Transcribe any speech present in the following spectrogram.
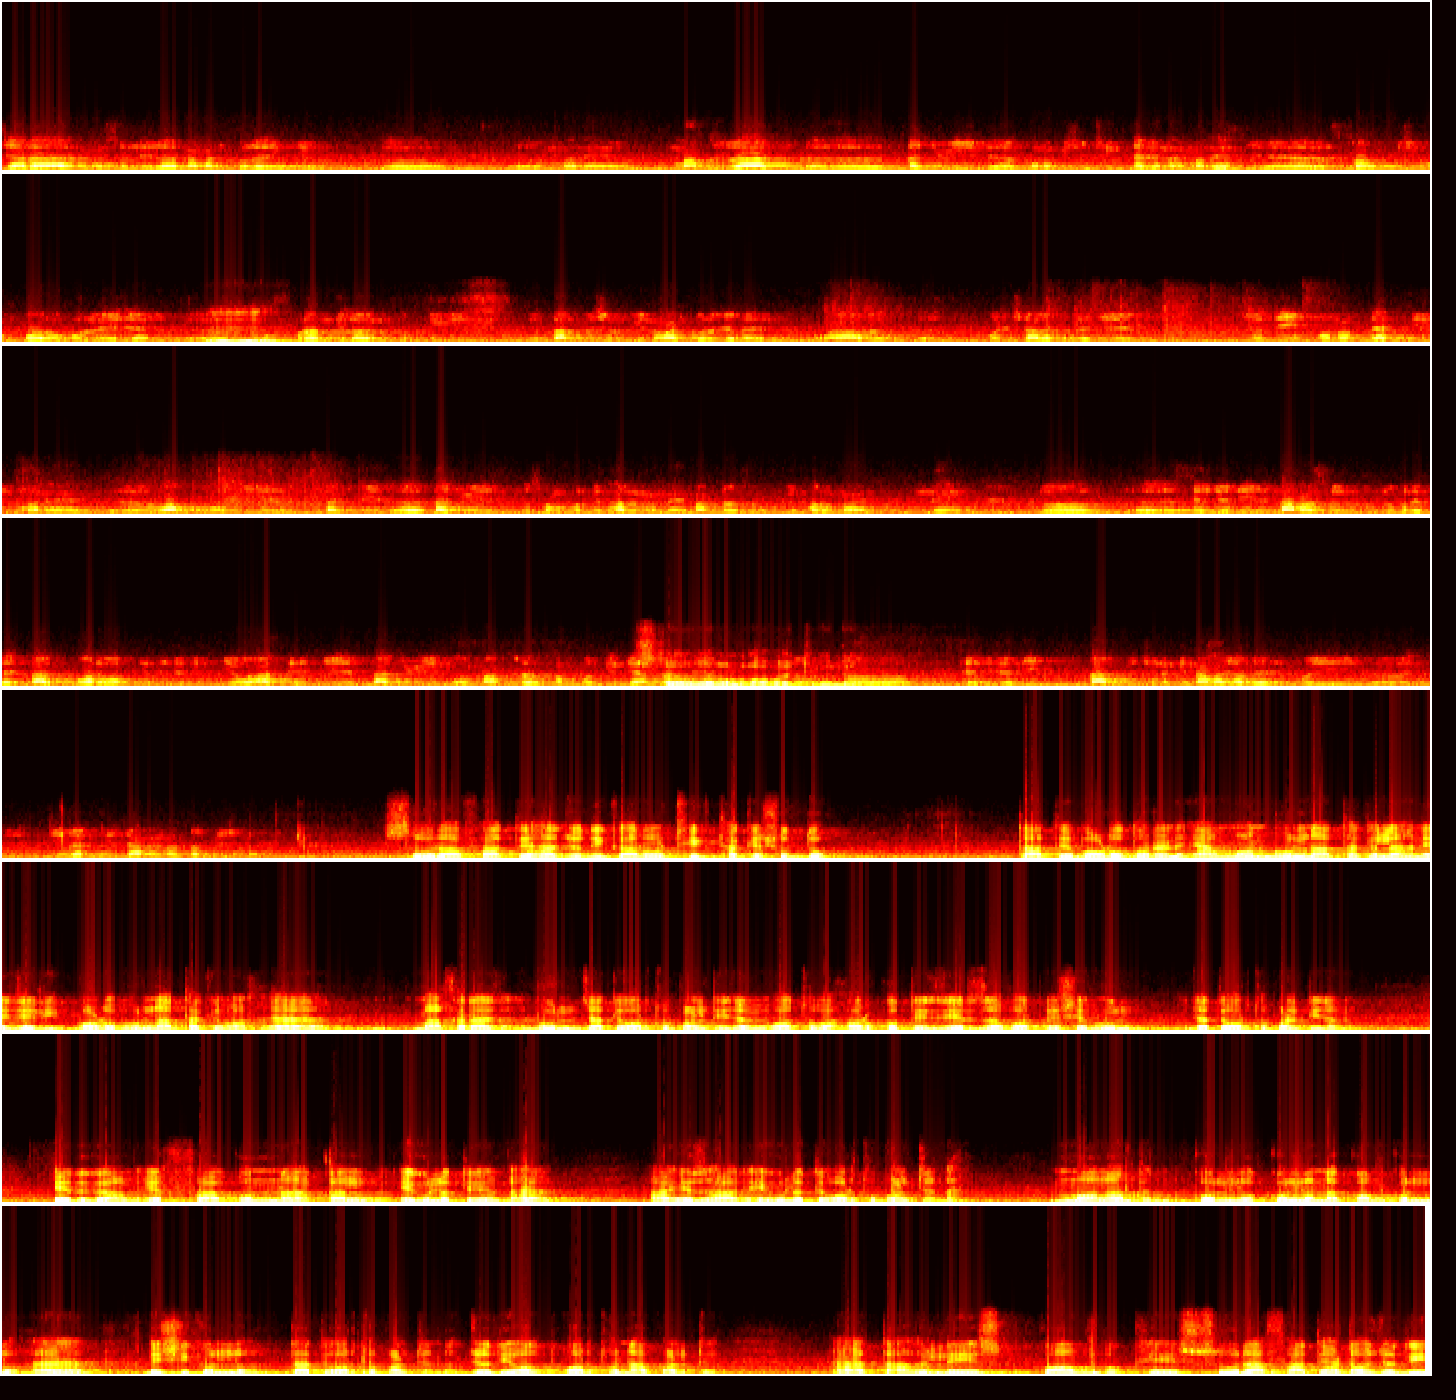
যারা মুসল্লিরা নামাজ পড়ায় কেউ তো মানে কোনো কিছু ঠিক থাকে না। মানে আহ, সব কিছু বড় ভুল হয়ে যায় কোরআন তো তার পেছনে কি নামাজ পড়া যাবে। আর বলছে আরেকটা যে যদি কোনো ব্যক্তির মানে তাজবির সম্পর্কে ধারণা নেই মাস্টার সম্পর্কে ধারণা নেই তো সে যদি নামাজ শুরু করে দেয় তার পরবর্তীতে যদি কেউ আসে যে তাজবির মাস্টার সম্পর্কে জ্ঞান সে যদি তার পিছনে কি নামাজ হবে? ওই যে ব্যক্তি জানে না তার পিছনে। সৌরা ফাতেহা যদি কারও ঠিক থাকে শুদ্ধ তাতে বড় ধরেন এমন ভুল না থাকে লাহানে জেলি বড় ভুল না থাকে হ্যাঁ, মাখারাজ ভুল যাতে অর্থ পাল্টে যাবে অথবা হরকতে জের জাবার পেশে ভুল যাতে অর্থ পাল্টে যাবে। এদগাম ইকফা গন্না কালব এগুলোতে হ্যাঁ এজহার এগুলোতে অর্থ পাল্টে না। মনদ করল করল না কম করল হ্যাঁ বেশি করল তাতে অর্থ পাল্টে না। যদি অর্থ না পাল্টে তাহলে কম পক্ষে সুরা ফাতেহাটাও যদি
